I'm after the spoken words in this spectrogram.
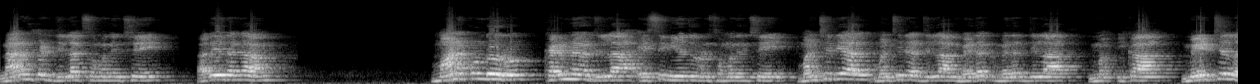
నారాయణపేట జిల్లాకు సంబంధించి అదేవిధంగా మానకొండూరు కరీంనగర్ జిల్లా ఎస్సీ నియోజకవర్గం సంబంధించి మంచిర్యాల్ మంచిర్యాల జిల్లా మెదక్ మెదక్ జిల్లా ఇక మేడ్చల్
